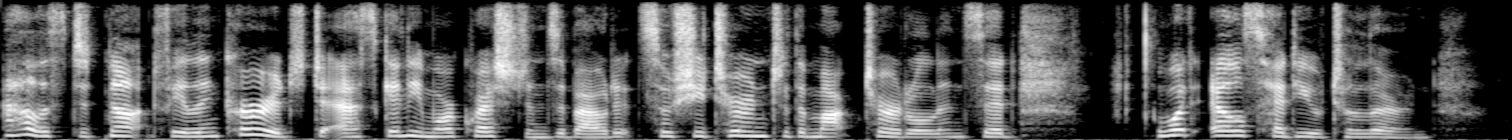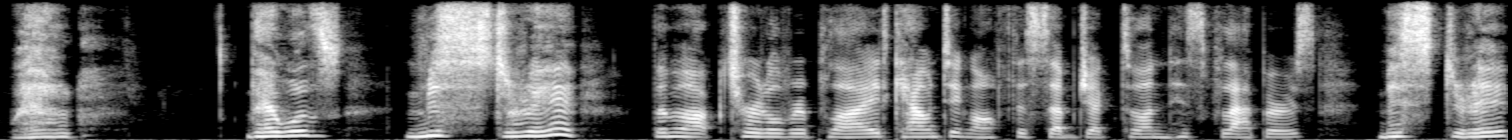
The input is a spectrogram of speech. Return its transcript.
Alice did not feel encouraged to ask any more questions about it, so she turned to the Mock Turtle and said, What else had you to learn? Well, there was mystery the Mock Turtle replied, counting off the subjects on his flappers. Mystery,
